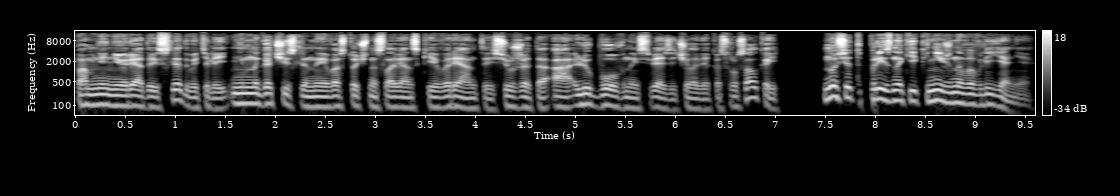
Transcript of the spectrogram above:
По мнению ряда исследователей, немногочисленные восточнославянские варианты сюжета о любовной связи человека с русалкой носят признаки книжного влияния.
